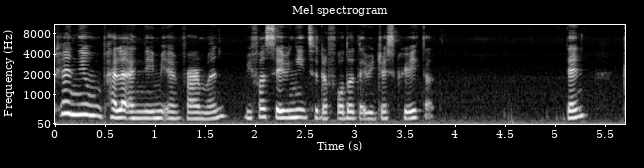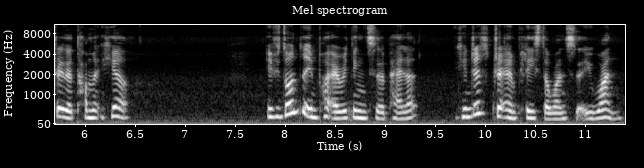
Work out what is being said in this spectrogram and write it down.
Create a new palette and name it environment before saving it to the folder that we just created. Then, drag the tile here. If you don't want to import everything into the palette, you can just drag and place the ones that you want.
